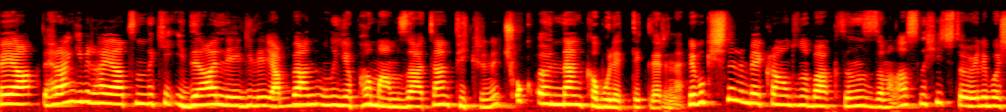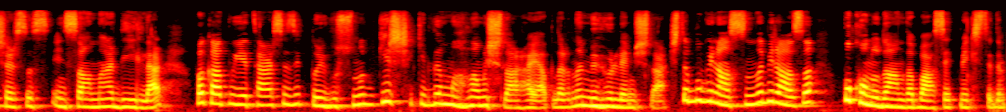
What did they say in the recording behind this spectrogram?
veya herhangi bir hayatındaki idealle ilgili ya ben onu yapamam zaten fikrini çok önden kabul ettiklerini ve bu kişilerin background'una baktığınız zaman aslında hiç de öyle başarısız insanlar değiller. Fakat bu yetersizlik duygusunu bir şekilde mıhlamışlar hayatlarına, mühürlemişler. İşte bugün aslında biraz da bu konudan da bahsetmek istedim.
